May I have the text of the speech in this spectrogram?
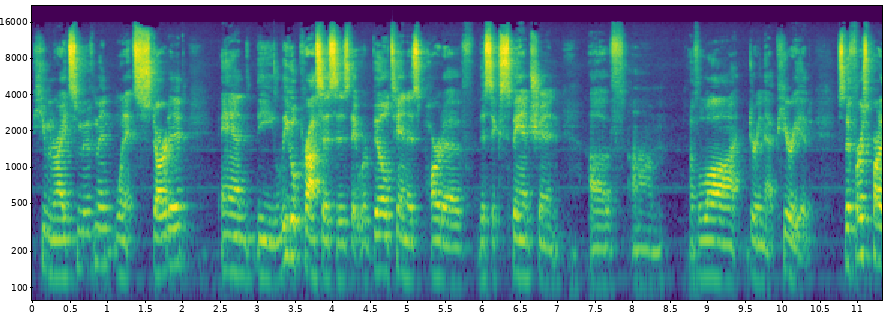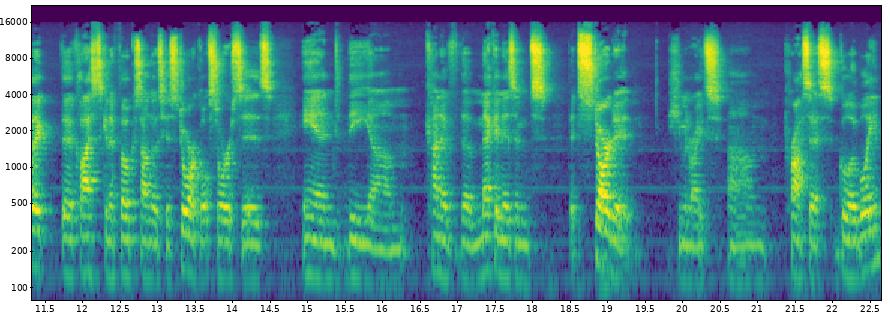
human rights movement when it started and the legal processes that were built in as part of this expansion of um, of law during that period. So the first part of the, the class is going to focus on those historical sources and the um, kind of the mechanisms that started human rights um, process globally.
